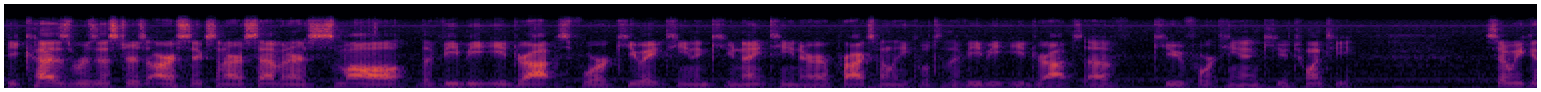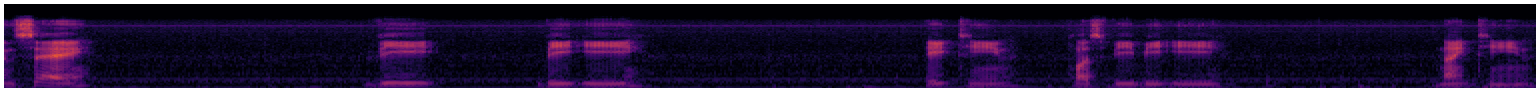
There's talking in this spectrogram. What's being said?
because resistors R6 and R7 are small, the VBE drops for Q18 and Q19 are approximately equal to the VBE drops of Q14 and Q20. So we can say VBE 18 plus VBE 19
